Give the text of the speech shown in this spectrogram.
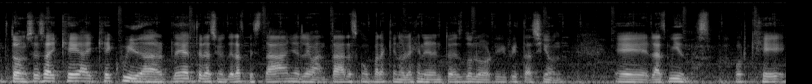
Entonces hay que, hay que cuidar de alteraciones de las pestañas, levantarlas como para que no le generen entonces dolor e irritación eh, las mismas. Porque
